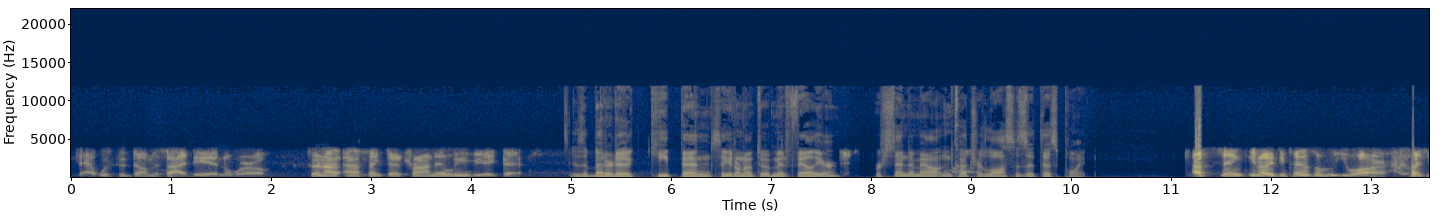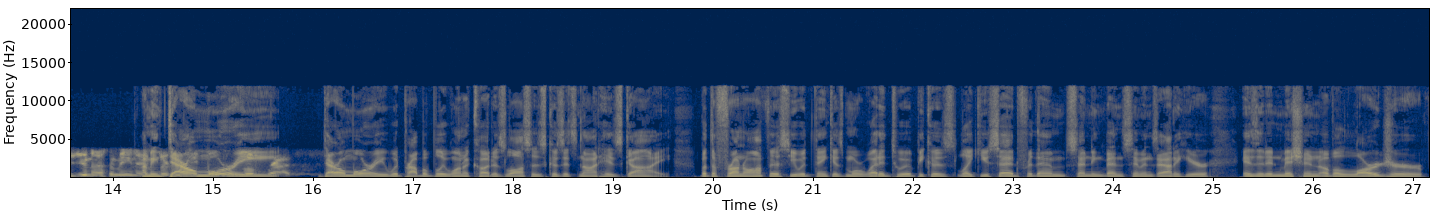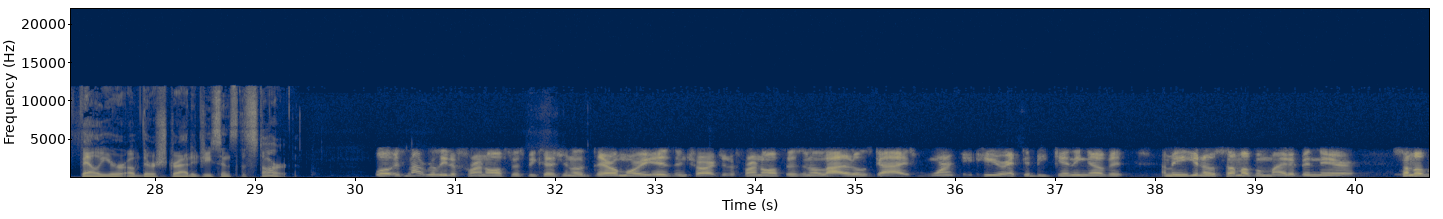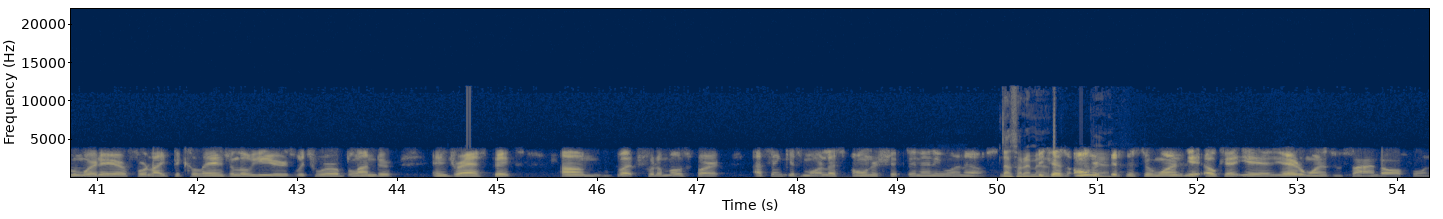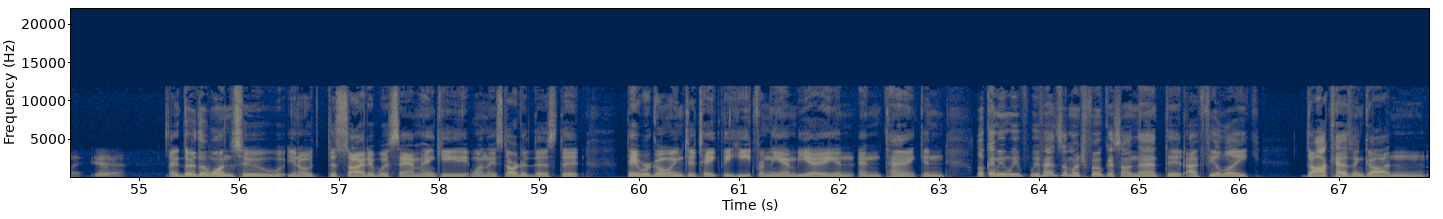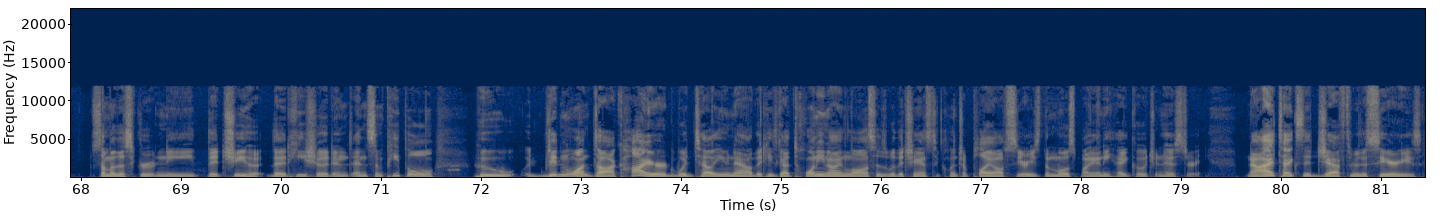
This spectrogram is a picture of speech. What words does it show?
that was the dumbest idea in the world. So, and I, I think they're trying to alleviate that. Is it better to keep Ben so you don't have to admit failure, or send him out and cut your losses at this point? I think you know it depends on who you are. You know what I mean. I mean, Daryl Morey- Daryl Morey would probably want to cut his losses because it's not his guy. But the front office, you would think, is more wedded to it because, like you said, for them, sending Ben Simmons out of here is an admission of a larger failure of their strategy since the start. Well, it's not really the front office because you know Daryl Morey is in charge of the front office, and a lot of those guys weren't here at the beginning of it. I mean, you know, some of them might have been there. Some of them were there for like the Colangelo years, which were a blunder and draft picks. Um, but for the most part, I think it's more or less ownership than anyone else. That's what I meant. Because ownership yeah. is the one. Yeah. Okay. Yeah. They're the ones who signed off on it. Yeah. They're the ones who you know decided with Sam Hinkie when they started this that they were going to take the heat from the NBA and, and tank. And look, I mean, we've we've had so much focus on that that I feel like Doc hasn't gotten some of the scrutiny that she that he should, and and some people who didn't want Doc hired would tell you now that he's got 29 losses with a chance to clinch a playoff series, the most by any head coach in history. Now, I texted Jeff through the series.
